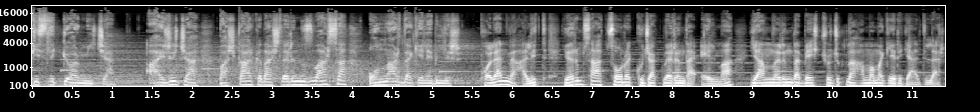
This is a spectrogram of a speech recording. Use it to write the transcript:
Pislik görmeyeceğim. Ayrıca başka arkadaşlarınız varsa onlar da gelebilir. Polen ve Halit yarım saat sonra kucaklarında elma, yanlarında beş çocukla hamama geri geldiler.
